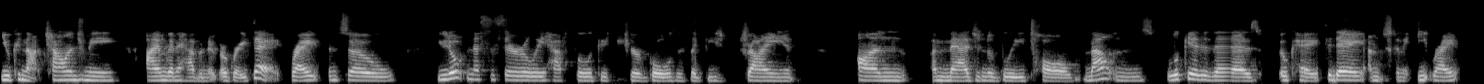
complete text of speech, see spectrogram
You cannot challenge me. I'm going to have a, a great day. Right. And so you don't necessarily have to look at your goals as like these giant, unimaginably tall mountains. Look at it as okay, today I'm just going to eat right.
